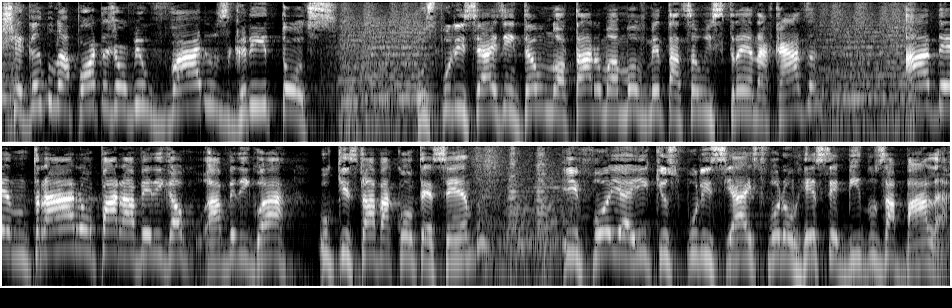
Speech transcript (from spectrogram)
Chegando na porta já ouviu vários gritos. Os policiais então notaram uma movimentação estranha na casa, adentraram para averiguar, averiguar o que estava acontecendo e foi aí que os policiais foram recebidos a bala.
